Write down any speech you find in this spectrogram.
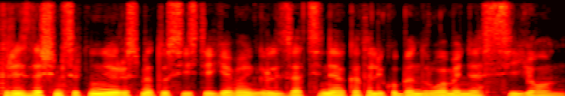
37 metus įsteigė evangelizacinę katalikų bendruomenę Sijon.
